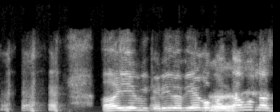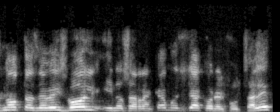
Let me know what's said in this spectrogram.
Oye, mi querido Diego, mandamos las notas de béisbol y nos arrancamos ya con el futsal.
